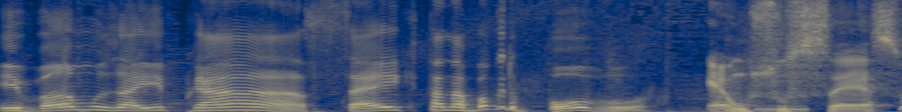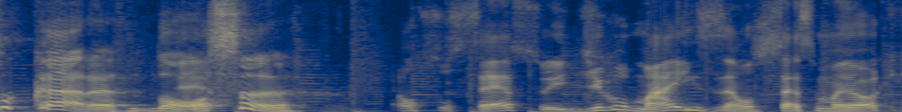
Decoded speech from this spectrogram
E vamos aí pra série que tá na boca do povo. É um sucesso, cara. Nossa. É um sucesso, e digo mais, é um sucesso maior que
